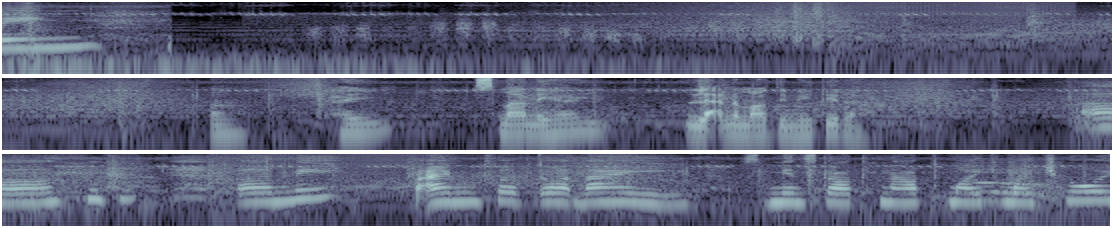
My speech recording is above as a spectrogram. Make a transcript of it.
មីងអឺហើយស្មាននេះហើយលាក់នៅមកទីនេះទៀតហ៎អឺអឺនេះផ្អែមធ្វើផ្ទាល់ដៃមានស្ករត្នោតថ្មីថ្មីឈ្ងុយ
